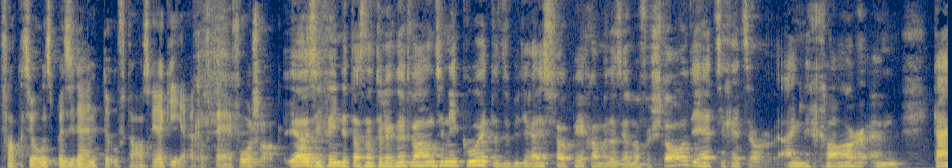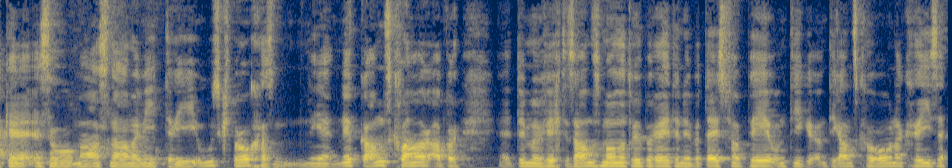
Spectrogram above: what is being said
Fraktionspräsidenten auf das reagieren, auf diesen Vorschlag? Ja, sie finden das natürlich nicht wahnsinnig gut. Also bei der SVP kann man das ja noch verstehen. Die hat sich jetzt auch eigentlich klar ähm, gegen so Massnahmen weitere ausgesprochen. Also nicht ganz klar, aber äh, tun wir vielleicht ein anderes Mal noch drüber reden, über die SVP und die, und die ganze Corona-Krise.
